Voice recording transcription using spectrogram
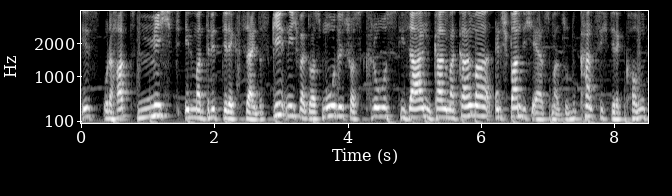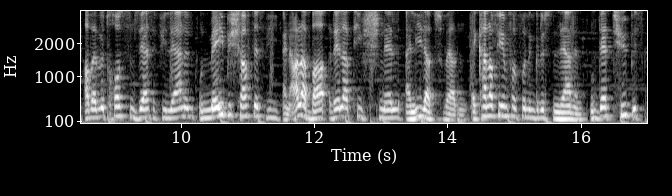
ist oder hat, nicht in Madrid direkt sein. Das geht nicht, weil du hast Modric, du hast Kroos, die sagen, Kalma, Kalma, entspann dich erstmal so. Du kannst nicht direkt kommen, aber er wird trotzdem sehr, sehr viel lernen und maybe schafft es wie ein Alaba relativ schnell ein Leader zu werden. Er kann auf jeden Fall von den Größten lernen und der Typ ist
